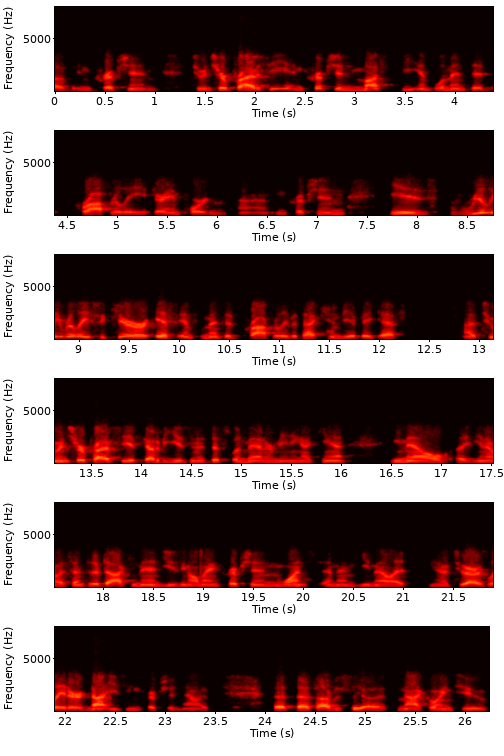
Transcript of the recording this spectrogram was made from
of encryption. To ensure privacy, encryption must be implemented properly. Very important. Uh, encryption is really, really secure if implemented properly, but that can be a big if. Uh, to ensure privacy, it's got to be used in a disciplined manner, meaning I can't email, uh, you know, a sensitive document using all my encryption once and then email it, you know, two hours later not using encryption. Now, that that's obviously uh, not going to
